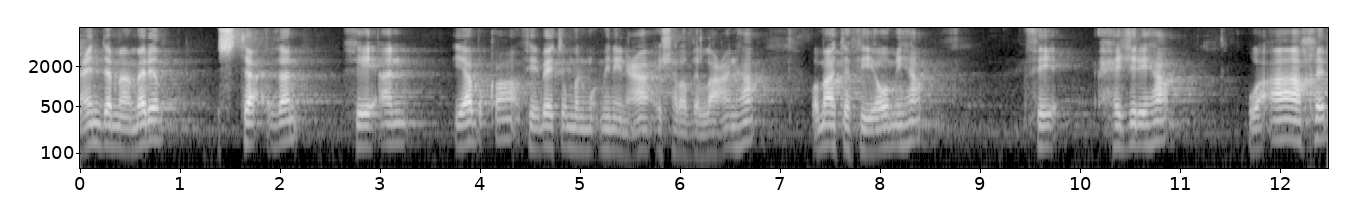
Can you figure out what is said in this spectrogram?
عندما مرض استأذن في أن يبقى في بيت أم المؤمنين عائشة رضي الله عنها ومات في يومها في حجرها. وآخر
